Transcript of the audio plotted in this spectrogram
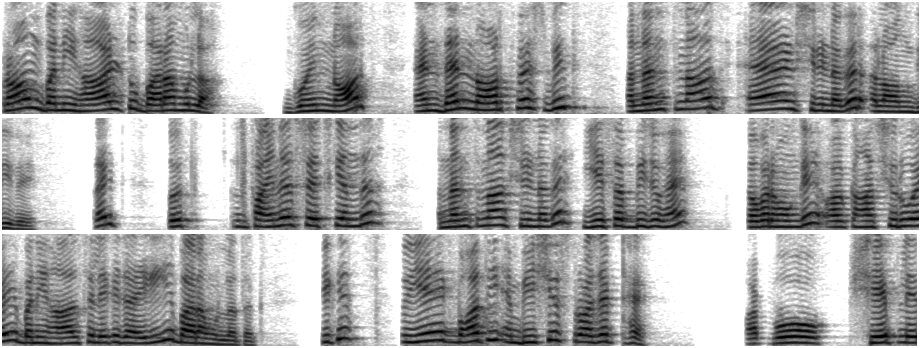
from Banihal to Baramulla going north and then north west with Anantnag and Srinagar along the way right तो फाइनल स्ट्रेच के अंदर अनंतनाग श्रीनगर ये सब भी जो है कवर होंगे और कहाँ से शुरू है? ये बनिहाल से लेके जाएगी ये बारामूला तक। ठीक है? तो ये एक बहुत ही एम्बिशियस प्रोजेक्ट है और वो शेप ले,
